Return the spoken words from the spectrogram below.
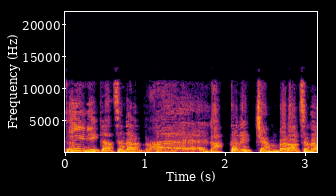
ক্লিনিক আছে না? ডাক্তারের চেম্বার আছে না?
